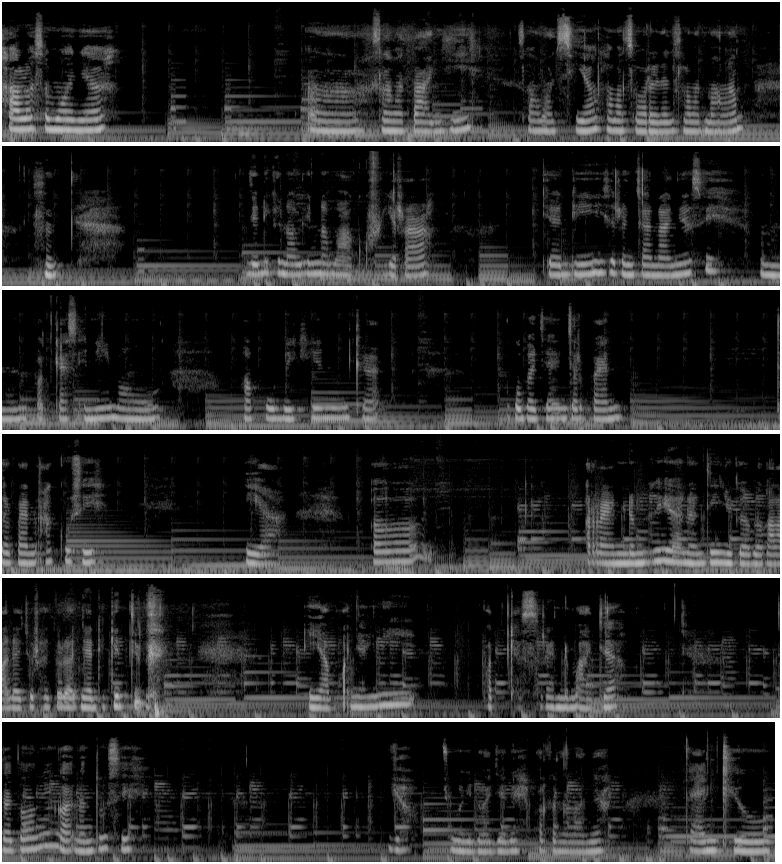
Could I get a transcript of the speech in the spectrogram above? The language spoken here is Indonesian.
Halo semuanya, uh, selamat pagi, selamat siang, selamat sore, dan selamat malam. Jadi kenalin nama aku Vira. Jadi rencananya sih hmm, podcast ini mau aku bikin kayak aku bacain cerpen cerpen aku sih. Iya. Uh, random sih ya nanti juga bakal ada curhat-curhatnya dikit juga. Iya pokoknya ini podcast random aja. Jadwalnya nggak nentu sih. Ya cuma gitu aja deh perkenalannya. Thank you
